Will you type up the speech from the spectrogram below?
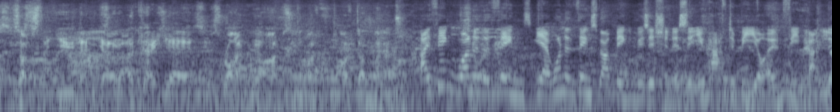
such that you then go, okay, yeah, right, well, I've, I've, I've done that. I think one See of the I mean? things, yeah, one of the things about being a musician is that you have to be your own feedback loop,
